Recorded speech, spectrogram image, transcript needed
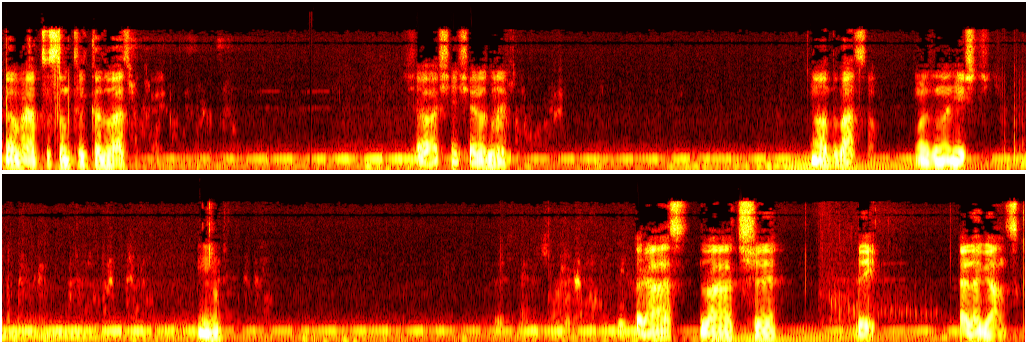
Dobra, tu są tylko dwa. Trzeba właśnie się rozlecieć. No, dwa są. Można niszczyć. No. Raz, dwa, trzy. Ty. Elegancko.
